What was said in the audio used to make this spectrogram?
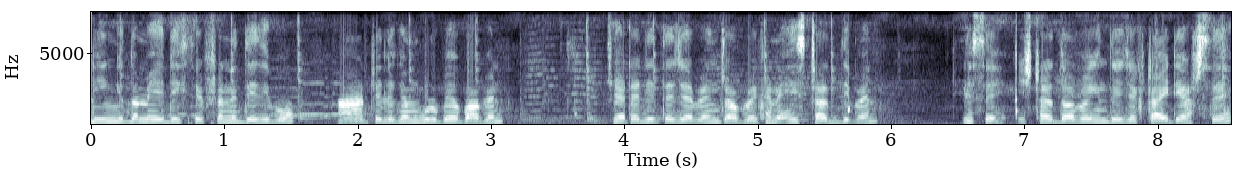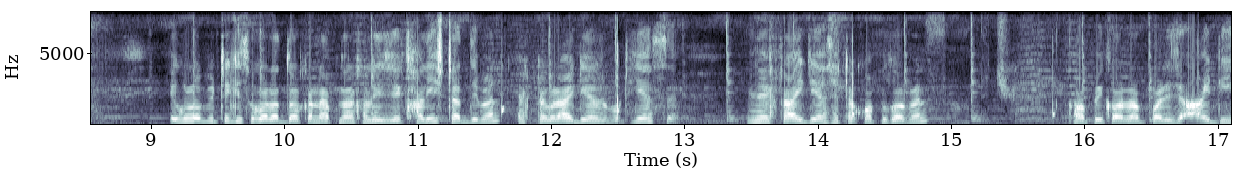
লিঙ্ক কিন্তু আমি এই ডিসক্রিপশনে দিয়ে দিব। আর টেলিগ্রাম গ্রুপে পাবেন। চ্যাট আইডিতে যাবেন যারপর এখানে স্টার দিবেন, ঠিক আছে? স্টার দেওয়ার পর কিন্তু এই যে একটা আইডি আসছে। এগুলো বিটে কিছু করার দরকার নেই, আপনার খালি যে খালি স্টার দিবেন, একটা করে আইডি আসব, ঠিক আছে? একটা আইডি আছে, এটা কপি করবেন। কপি করার পরে যে আইডি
